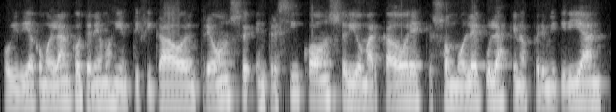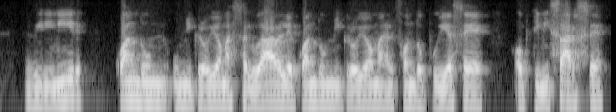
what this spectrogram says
Hoy día como el ANCO tenemos identificado entre, 11, entre 5 a 11 biomarcadores que son moléculas que nos permitirían dirimir cuándo un, microbioma es saludable, cuándo un microbioma en el fondo pudiese optimizarse.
